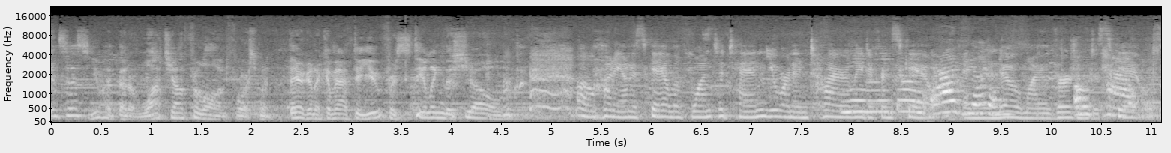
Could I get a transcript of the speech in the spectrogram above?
Princess, you had better watch out for law enforcement. They're going to come after you for stealing the show. Oh, honey, on a scale of 1 to 10, you are an entirely different scale. And you know my aversion to scales.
